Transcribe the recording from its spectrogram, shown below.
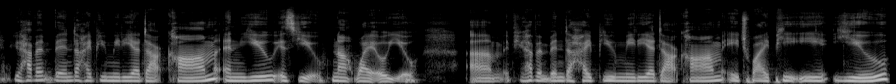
If you haven't been to hypeumedia.com, and you is you, not Y O U. Um, if you haven't been to hypeumedia.com, H Y P E U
